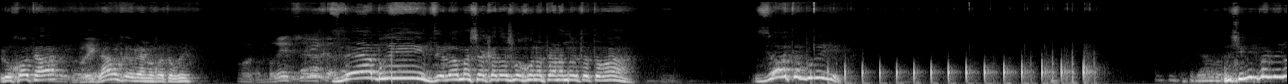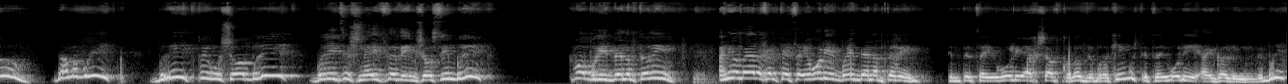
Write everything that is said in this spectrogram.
לוחות ה... ברית. למה קוראים להם לוחות הברית? זה הברית, זה לא מה שהקדוש ברוך הוא נתן לנו את התורה. זאת הברית. אנשים התבלבלו, דם הברית. ברית פירושו ברית, ברית זה שני צדדים שעושים ברית. כמו ברית בין הבתרים. אני אומר לכם, תציירו לי את ברית בין הבתרים. אתם תציירו לי עכשיו קולות וברקים, או שתציירו לי עגלים וברית.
